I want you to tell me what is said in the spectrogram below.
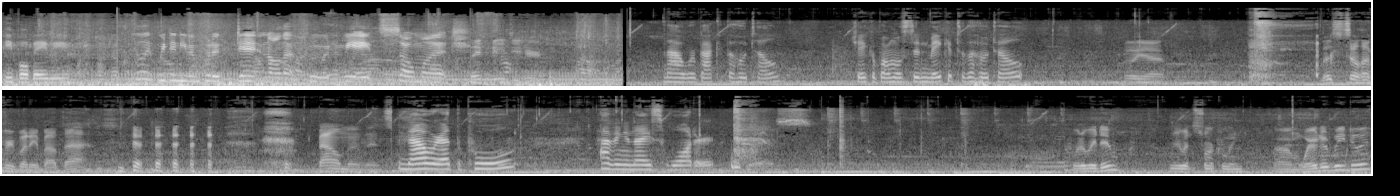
People baby. I feel like we didn't even put a dent in all that food and we ate so much. They feed you here. Now we're back at the hotel. Jacob almost didn't make it to the hotel. Oh yeah. Let's tell everybody about that. Bowel movements. Now we're at the pool having a nice water. Yes. What do we do? We went snorkeling. Um, where did we do it?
